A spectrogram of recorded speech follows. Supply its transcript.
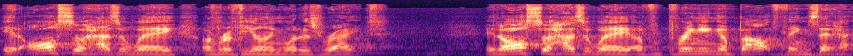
it also has a way of revealing what is right. It also has a way of bringing about things that, ha-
